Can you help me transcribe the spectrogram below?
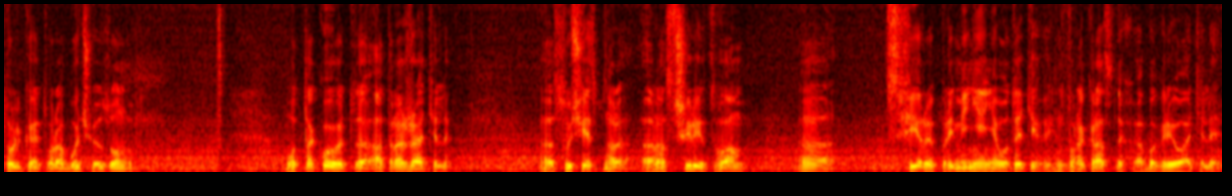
только эту рабочую зону. Вот такой вот отражатель э, существенно расширит вам э, сферы применения вот этих инфракрасных обогревателей.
